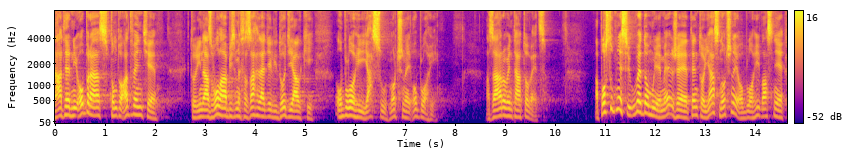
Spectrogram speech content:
Nádherný obraz v tomto advente, ktorý nás volá, aby sme sa zahľadili do diálky oblohy jasu, nočnej oblohy. A zároveň táto vec. A postupne si uvedomujeme, že tento jas nočnej oblohy vlastne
